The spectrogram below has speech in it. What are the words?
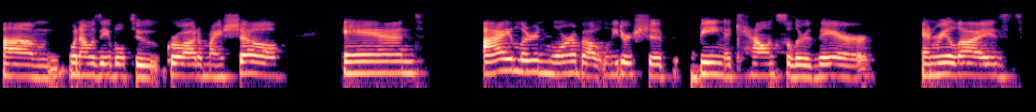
um, when I was able to grow out of my shell, and I learned more about leadership being a counselor there, and realized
